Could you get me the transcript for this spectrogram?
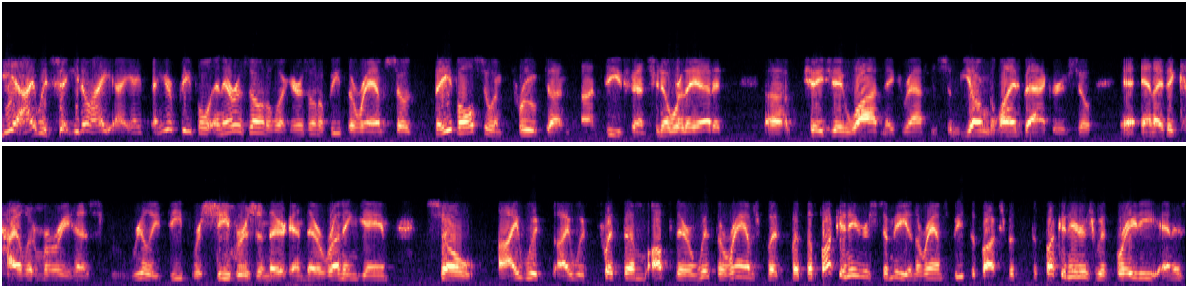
Yeah, I would say, you know, I, I, I hear people in Arizona, look, Arizona beat the Rams, so they've also improved on, on defense, you know, where they added uh, J.J. Watt, and they drafted some young linebackers. So, and I think Kyler Murray has really deep receivers in their in their running game. So I would I would put them up there with the Rams, but but the Buccaneers to me and the Rams beat the Bucks, but the Buccaneers with Brady and as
